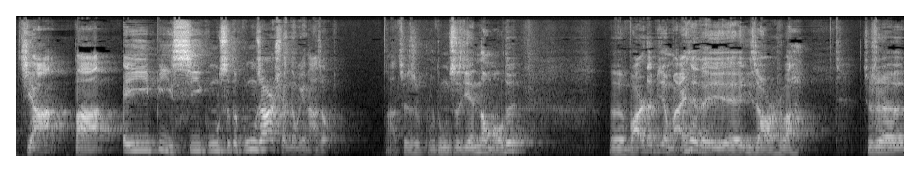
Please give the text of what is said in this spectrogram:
甲把 A、B、C 公司的公章全都给拿走了啊，这是股东之间闹矛盾，呃，玩的比较埋汰的一招是吧？就是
